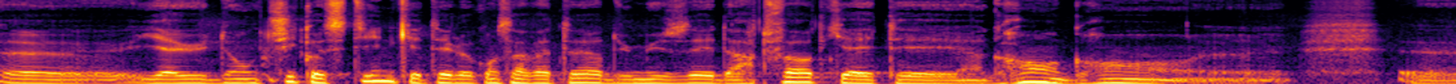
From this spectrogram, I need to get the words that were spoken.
euh, il y a eu donc Chick Austin, qui était le conservateur du musée d'Hartford, qui a été un grand, grand euh, euh,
